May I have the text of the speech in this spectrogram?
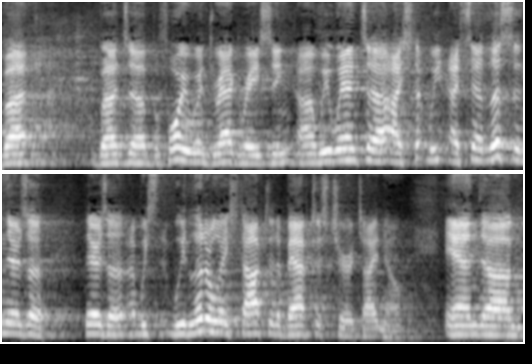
but but uh, before we went drag racing, uh, we went. Uh, I, st- we, I said, "Listen, there's a there's a we, we literally stopped at a Baptist church. I know, and." Um,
